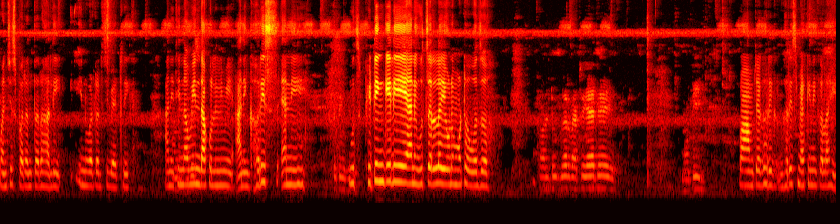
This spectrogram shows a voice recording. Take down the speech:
पंचवीसपर्यंत राहिली इन्व्हर्टरची बॅटरी आणि ती नवीन दाखवलेली मी. आणि घरीच यांनी उच फिटिंग केली आणि उचललं एवढं मोठं वजं बॅटरी आहे ते. मोठी. आमच्या घरी घरीच मॅकॅनिकल आहे.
